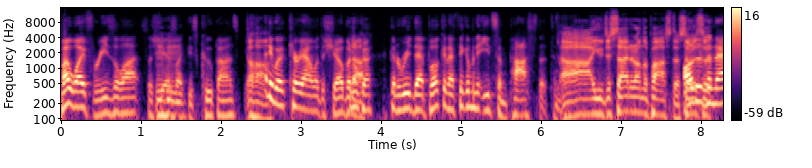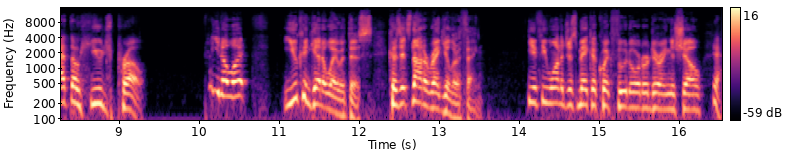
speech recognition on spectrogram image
my wife reads a lot, so she has like these coupons. Uh-huh. Anyway, carry on with the show. But uh, Okay. going to read that book, and I think I'm going to eat some pasta tonight. Ah, you've decided on the pasta. So Other it's a- than that, though, huge pro. you know what? You can get away with this because it's not a regular thing. If you want to just make a quick food order during the show, Yeah.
